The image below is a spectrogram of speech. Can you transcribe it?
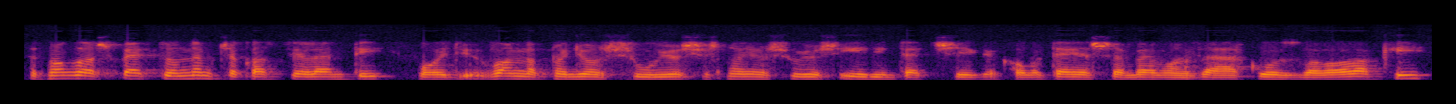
Tehát maga a spektrum nem csak azt jelenti, hogy vannak nagyon súlyos és nagyon súlyos érintettségek, ahol teljesen be van zárkózva valaki,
